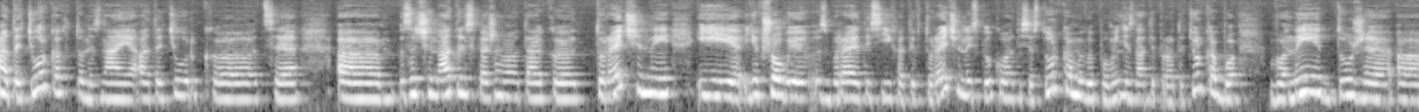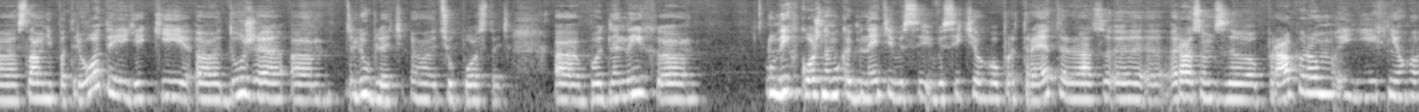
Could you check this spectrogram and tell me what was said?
Ататюрка. Хто не знає, Ататюрк е, це е, зачинатель, скажімо так, е, Туреччини. І якщо ви збираєтесь їхати в Туреччину і спілкуватися з турками, ви повинні знати про Ататюрка, бо вони дуже е, славні патріоти, які е, дуже е, люблять е, цю постать. Е, бо для них. е, у них в кожному кабінеті висить, його портрет раз, е, разом з прапором їхнього,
